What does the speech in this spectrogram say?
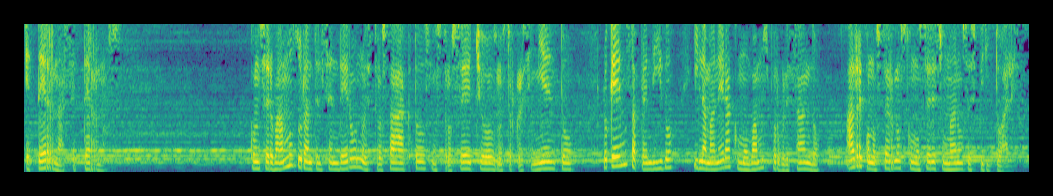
eternas, eternos. Conservamos durante el sendero nuestros actos, nuestros hechos, nuestro crecimiento, lo que hemos aprendido y la manera como vamos progresando al reconocernos como seres humanos espirituales.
